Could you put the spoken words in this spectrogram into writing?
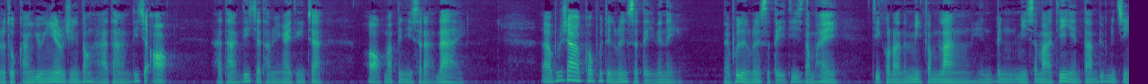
เราถูกขังอยู่อย่างนี้เราจึงต้องหาทางที่จะออก หาทางที่จะทํำยังไงถึงจะออกมาเป็นอิสระได้พระเจ้าก็พูดถึงเรื่องสตินั่นเองนะพูดถึงเรื่องสติที่จะทำให้จิตของเรานั้นมีกำลัง เห็นเป็นมีสมาธิเห็นตามที่เป็นจริง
